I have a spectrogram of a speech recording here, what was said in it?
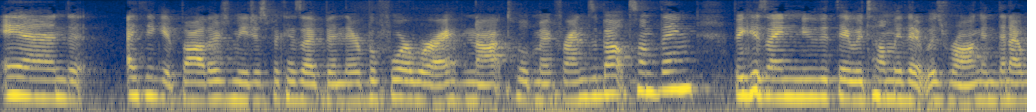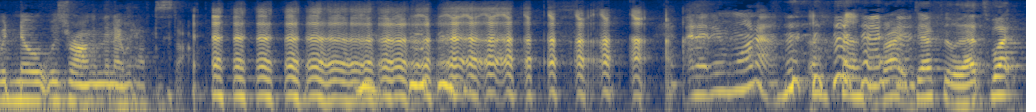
and I think it bothers me just because I've been there before where I have not told my friends about something because I knew that they would tell me that it was wrong and then I would know it was wrong and then I would have to stop. and I didn't want to. right, definitely. That's what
